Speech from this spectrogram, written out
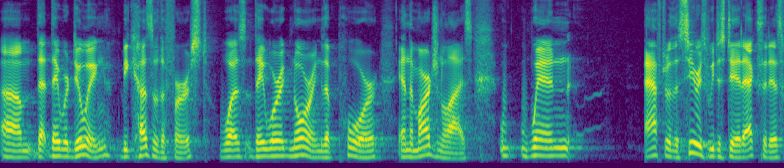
um, that they were doing because of the first was they were ignoring the poor and the marginalized. When, after the series we just did, Exodus,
